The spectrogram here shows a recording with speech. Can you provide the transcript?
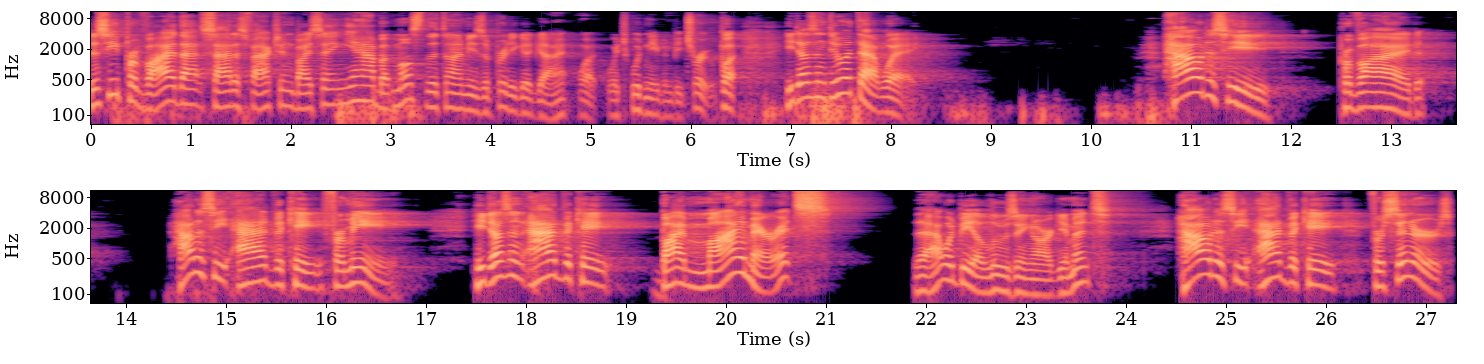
Does he provide that satisfaction by saying, yeah, but most of the time he's a pretty good guy? What, which wouldn't even be true. But he doesn't do it that way. How does he provide? How does he advocate for me? He doesn't advocate by my merits. That would be a losing argument. How does he advocate for sinners?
